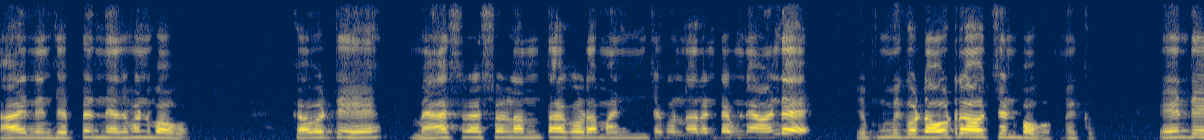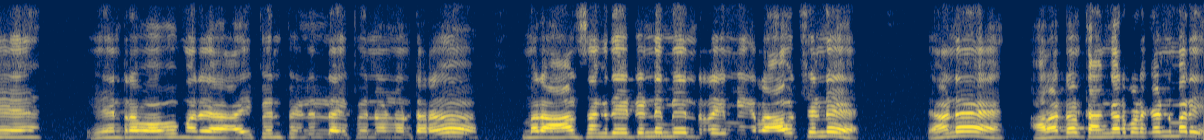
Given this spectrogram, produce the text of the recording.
ఆయన నేను చెప్పేది నిజమండి బాబు. కాబట్టి మేషరాశి వాళ్ళంతా కూడా మంచిగా ఉండాలంటే ఏమండి ఇప్పుడు మీకు డౌట్ రావచ్చండి బాబు మీకు. ఏంటి ఏంట్రా బాబు మరి అయిపోయిన పెళ్ళిళ్ళు అయిపోయిన వాళ్ళు ఉంటారు. మరి వాళ్ళ సంగతి ఏంటండి మీరు మీకు రావచ్చండి. ఏమండి అలాంటి వాళ్ళు కంగారు పడకండి మరి.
